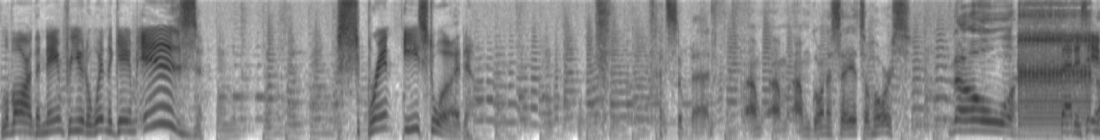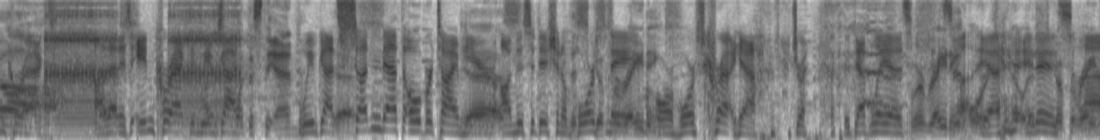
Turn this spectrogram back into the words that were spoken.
LaVar, the name for you to win the game is Sprint Eastwood. That's so bad. I'm, I'm, I'm going to say it's a horse. No. That is incorrect. Uh, that is incorrect, and we I have just got want this to end. We've got Yes. sudden death overtime here on this edition of This is Horse good for Name ratings. or Horse Crap. Yeah, it definitely is. We're rating Uh, horse. yeah, you know, it's is. Good for ratings.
